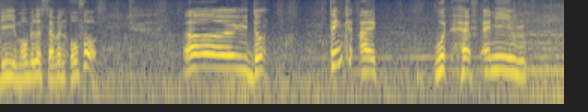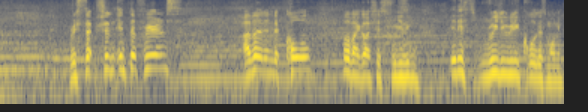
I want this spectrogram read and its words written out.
the Mobula 704. I don't think I would have any re- reception interference other than the cold. Oh my gosh, it's freezing. It is really, really cold this morning.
